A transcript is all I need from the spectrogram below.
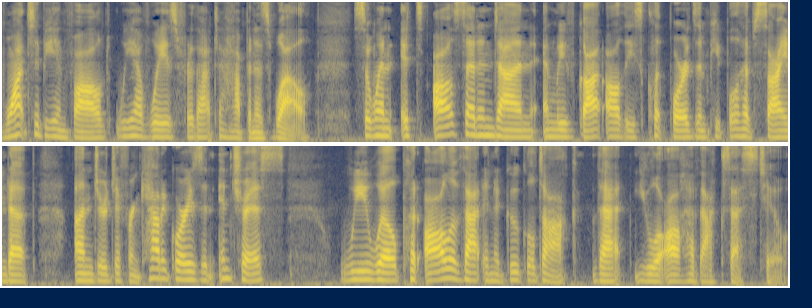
want to be involved, we have ways for that to happen as well. So when it's all said and done, and we've got all these clipboards and people have signed up under different categories and interests, we will put all of that in a Google Doc that you will all have access to.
